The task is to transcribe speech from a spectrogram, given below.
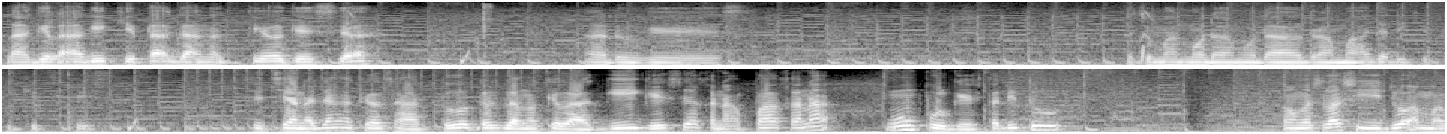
Lagi-lagi kita gak ngekill guys ya. Aduh guys. Kita cuman modal-modal drama aja dikit-dikit guys. Si Cian aja ngekill satu terus gak ngekill lagi guys ya. Kenapa? Karena ngumpul guys. Tadi tuh kalau nggak salah si hijau sama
